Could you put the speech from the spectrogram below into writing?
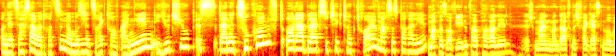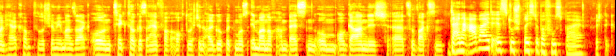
Und jetzt sagst du aber trotzdem, da muss ich jetzt direkt drauf eingehen, YouTube ist deine Zukunft oder bleibst du TikTok treu, machst du es parallel? Ich mache das auf jeden Fall parallel. Ich meine, man darf nicht vergessen, wo man herkommt, so schön wie man sagt. Und TikTok ist einfach auch durch den Algorithmus immer noch am besten, um organisch äh, zu wachsen. Deine Arbeit ist, du sprichst über Fußball. Richtig.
